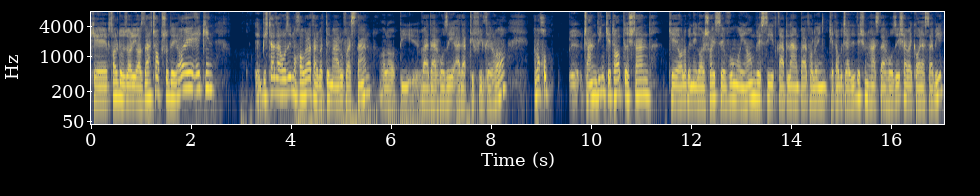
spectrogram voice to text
که سال 2011 چاپ شده. آقای هیکین بیشتر در حوزه مخابرات البته معروف هستند حالا و در حوزه ادپتیو فیلترها اما خب چندین کتاب داشتند. که حالا به نگارش های سوم و اینها هم رسید. قبلا بعد حالا این کتاب جدیدشون هست در حوزه شبکه های عصبی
